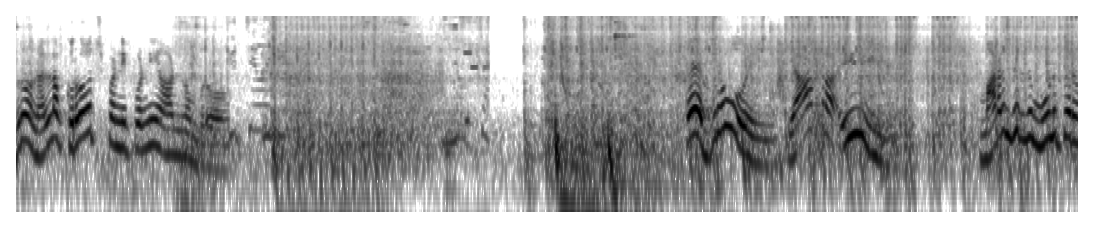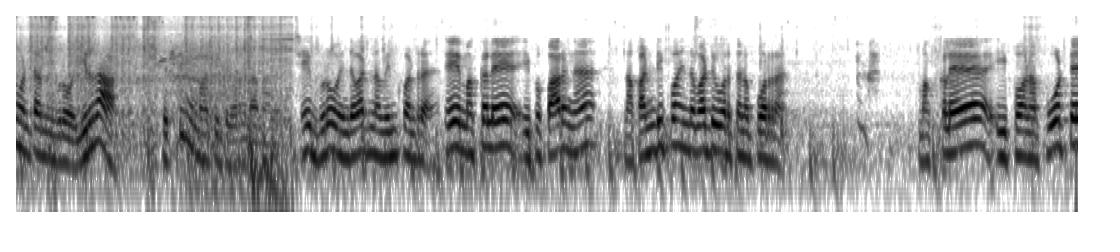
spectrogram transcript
ப்ரோ நல்லா க்ரோச் பண்ணி பண்ணி ஆடணும் ப்ரோ ஏய் ப்ரோ யாரா ஏய். மறைஞ்சிருந்து மூணு பேர் வந்துட்டானுங்க ப்ரோ இருடா. செட்டிங் மாத்திட்டு வரேன்டா நான். ஏய் ப்ரோ இந்த வாட்டி நான் வின் பண்ணுறேன் ஏய் மக்களே இப்போ பாருங்க. நான் கண்டிப்பாக இந்த வாட்டி ஒருத்தனை போடுறேன். மக்களே இப்போ நான் போட்டே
